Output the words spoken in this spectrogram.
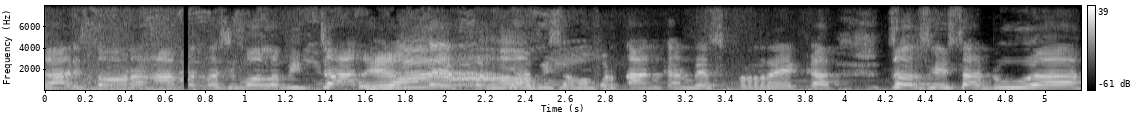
Dari seorang Ahmad masih mau lebih dan Wow. R7 nggak bisa mempertahankan base mereka. Tersisa dua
